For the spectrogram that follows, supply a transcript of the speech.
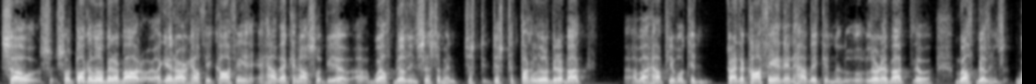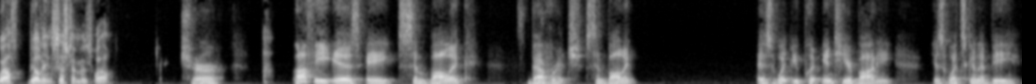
So, so talk a little bit about again our healthy coffee and how that can also be a, a wealth building system, and just just to talk a little bit about about how people can try the coffee and then how they can learn about the wealth building wealth building system as well. Sure. Coffee is a symbolic beverage. Symbolic is what you put into your body is what's going to be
